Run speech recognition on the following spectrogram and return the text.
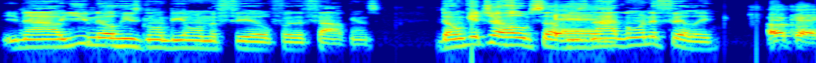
You now you know he's going to be on the field for the Falcons. Don't get your hopes up. And, he's not going to Philly. Okay,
